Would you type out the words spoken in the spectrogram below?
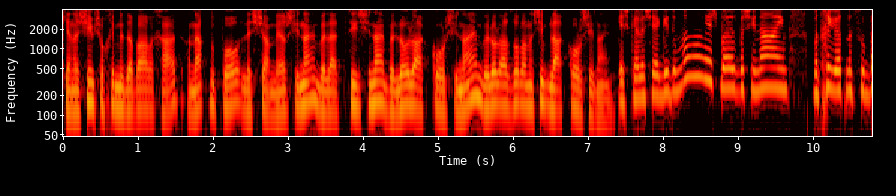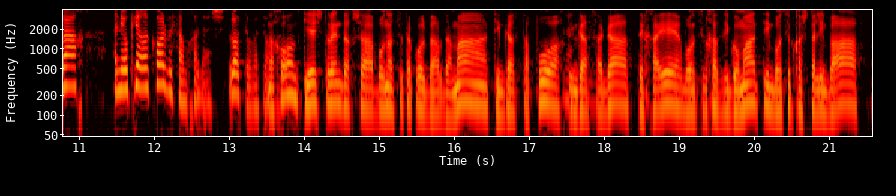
כי אנשים שוכחים לדבר אחד, אנחנו פה לשמר שיניים ולהציל שיניים ולא לעקור שיניים ולא לעזור לאנשים לעקור שיניים. יש כאלה שיגידו, מה, יש בעיות בשיניים, מתחיל להיות מסובך. אני עוקר הכל ושם חדש. לא טוב, אומר. נכון, כי יש טרנד עכשיו, בוא נעשה את הכל בהרדמה, תנגס תפוח, נכון. תנגס אגס, תחייך, בוא נשים לך זיגומטים, בוא נשים לך שתלים באף.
